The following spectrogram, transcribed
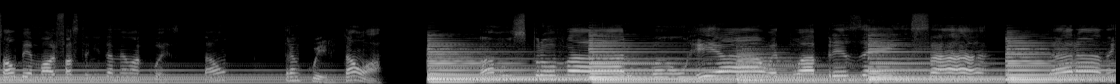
Sol bemol e Fá sustenido é a mesma coisa. Então, tranquilo. Então, ó. Vamos provar o quão real é tua presença. Tará, nem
